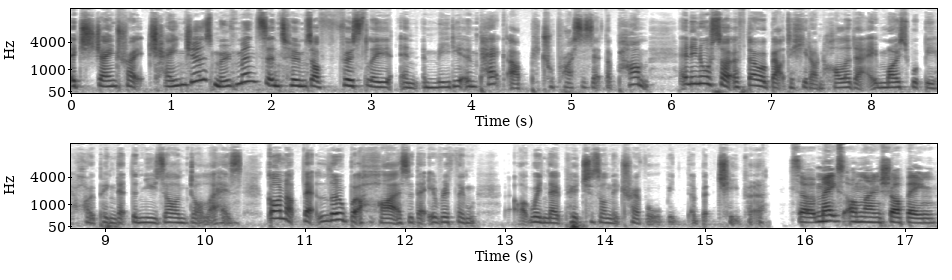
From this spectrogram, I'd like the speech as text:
exchange rate changes, movements in terms of firstly an immediate impact, our petrol prices at the pump, and then also if they were about to head on holiday, most would be hoping that the New Zealand dollar has gone up that little bit higher so that everything uh, when they purchase on their travel will be a bit cheaper. So it makes online shopping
